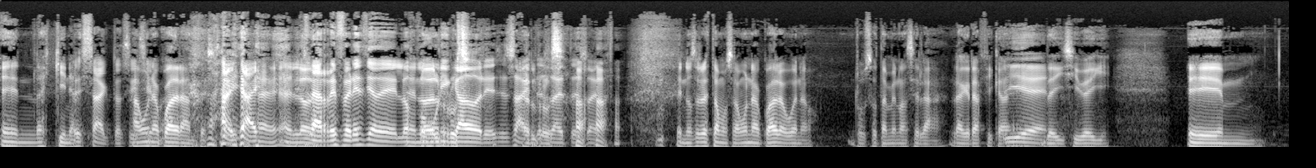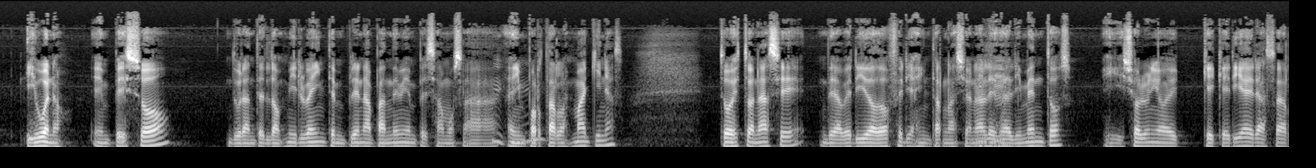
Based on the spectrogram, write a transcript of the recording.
en, la esquina. Exacto, sí. A una cuadrante. la referencia de los comunicadores, exacto, exacto, Nosotros estamos a una cuadra, bueno, Russo también hace la, gráfica de, de Easy em, y bueno, empezó durante el 2020, en plena pandemia, empezamos a, importar las máquinas. Todo esto nace de haber ido a dos ferias internacionales de alimentos y yo lo único que, quería era hacer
